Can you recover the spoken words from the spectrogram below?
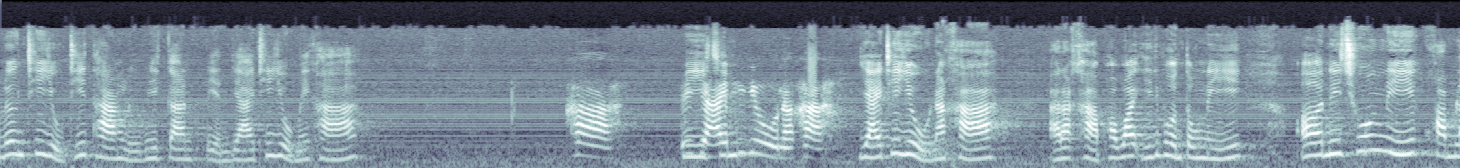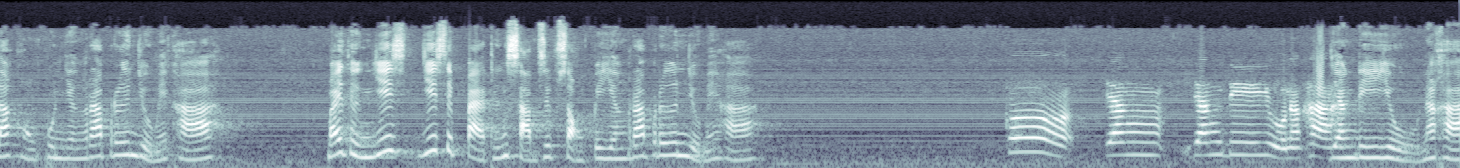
เรื่องที่อยู่ที่ทางหรือมีการเปลี่ยนย้ายที่อยู่ไหมคะ ค่ะได้มีย้ายใช่ไหมที่อยู่นะคะ ย้ายที่อยู่นะคะเอาละค่ะเพราะว่าอิทธิพลตรงนี้เออในช่วงนี้ความรักของคุณยังราบรื่นอยู่ไหมคะหมายถึง20 28ถึง32 ปียังราบรื่นอยู่ไหมคะ ก็ยังยังดีอยู่นะคะ ยังดีอยู่นะคะ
